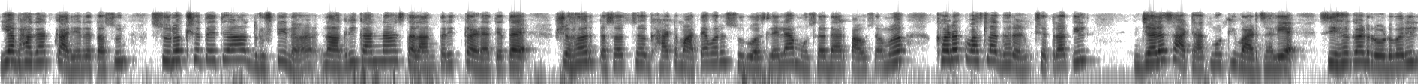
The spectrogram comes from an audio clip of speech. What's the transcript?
या भागात कार्यरत असून सुरक्षतेच्या दृष्टीनं नागरिकांना स्थलांतरित करण्यात येत आहे. शहर तसंच घाटमात्यावर सुरू असलेल्या मुसळधार पावसामुळे खडकवासला धरण क्षेत्रातील जलसाठ्यात मोठी वाढ झाली आहे. सिंहगड रोडवरील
